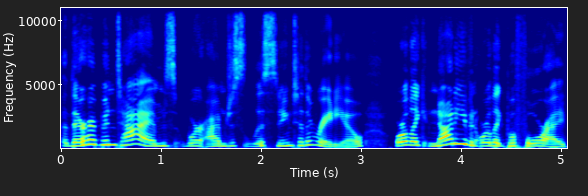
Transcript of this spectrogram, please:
there have been times where I'm just listening to the radio or like not even or like before I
